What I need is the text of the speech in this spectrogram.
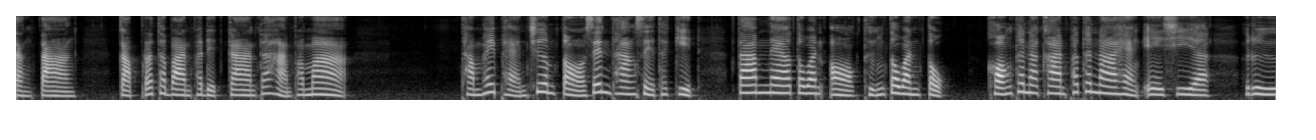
ต่างๆ กับรัฐบาลเผด็จการทหารพมา่าทำให้แผนเชื่อมต่อเส้นทางเศรษฐกิจ ตามแนวตะวันออกถึงตะวันตก ของธนาคารพัฒนาแห่งเอเชีย หรือ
